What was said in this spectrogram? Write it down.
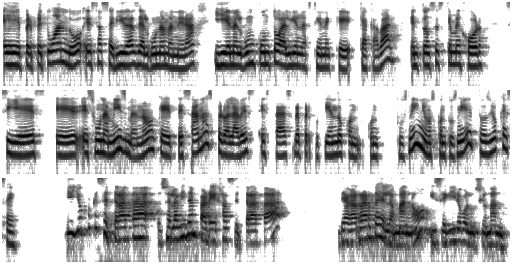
eh, perpetuando esas heridas de alguna manera y en algún punto alguien las tiene que, acabar. Entonces, qué mejor si es, eh, es una misma, ¿no? Que te sanas, pero a la vez estás repercutiendo con, con tus niños, con tus nietos, yo qué sé. Sí, yo creo que se trata, o sea, la vida en pareja se trata de agarrarte de la mano y seguir evolucionando.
